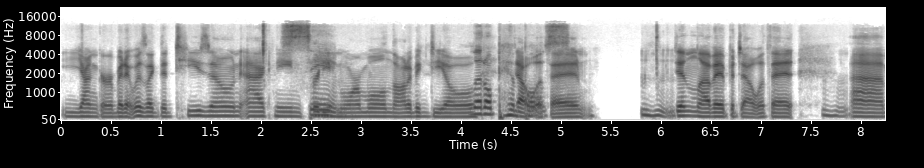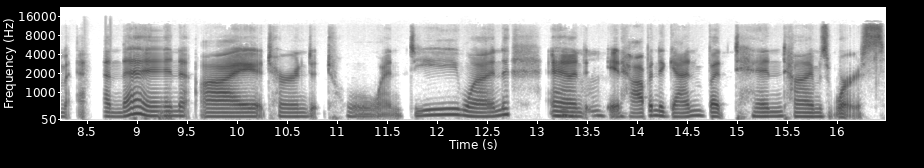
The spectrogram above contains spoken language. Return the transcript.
younger, but it was like the T zone acne, pretty normal, not a big deal. Little pimples. Dealt with it. Mhm, Didn't love it, but dealt with it. mhm. Um, and then I turned 21 and Mhm. it happened again, but 10 times worse.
